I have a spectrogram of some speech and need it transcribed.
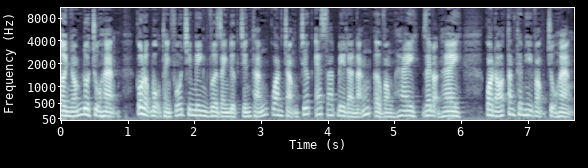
Ở nhóm đua trụ hạng, câu lạc bộ Thành phố Hồ Chí Minh vừa giành được chiến thắng quan trọng trước SHB Đà Nẵng ở vòng 2 giai đoạn 2, qua đó tăng thêm hy vọng trụ hạng.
